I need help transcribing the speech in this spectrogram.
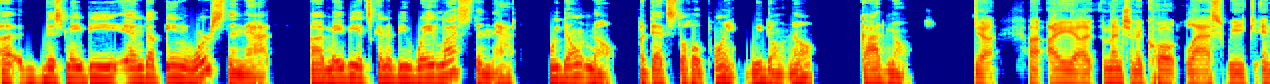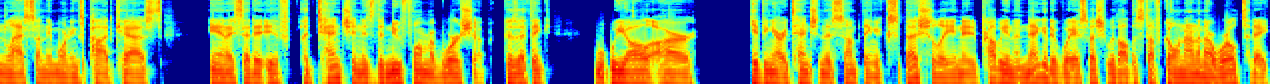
Uh, this may be end up being worse than that. Uh, maybe it's going to be way less than that. We don't know. But that's the whole point. We don't know. God knows. Yeah. Uh, I uh, mentioned a quote last week in last Sunday morning's podcast. And I said, if attention is the new form of worship, because I think we all are giving our attention to something, especially, and it, probably in a negative way, especially with all the stuff going on in our world today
